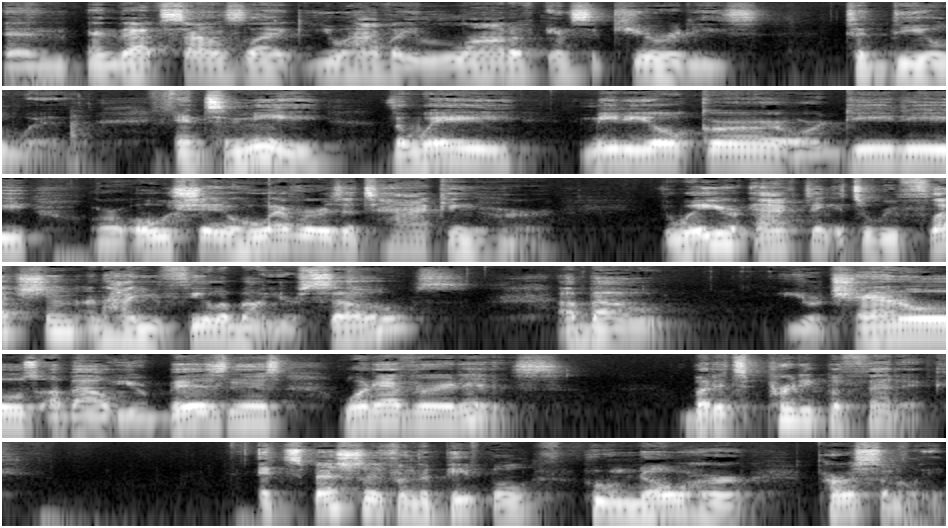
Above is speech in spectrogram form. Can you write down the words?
And and that sounds like you have a lot of insecurities to deal with. And to me, the way mediocre or Dee or O'Shea or whoever is attacking her, the way you're acting, it's a reflection on how you feel about yourselves, about your channels, about your business, whatever it is. But it's pretty pathetic, especially from the people who know her personally.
